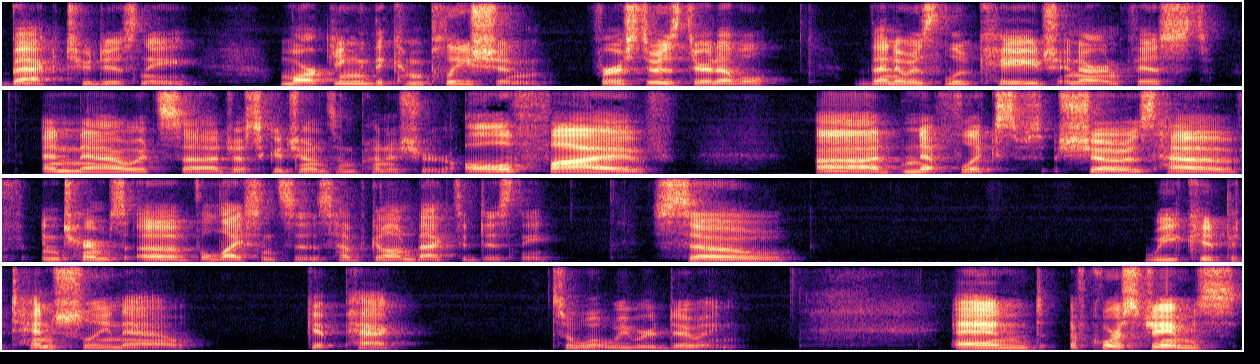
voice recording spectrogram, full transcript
back to Disney, marking the completion. First it was Daredevil, then it was Luke Cage and Iron Fist, and now it's uh, Jessica Jones and Punisher. All five uh, Netflix shows have, in terms of the licenses, have gone back to Disney. So we could potentially now get back to what we were doing. And of course, James,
